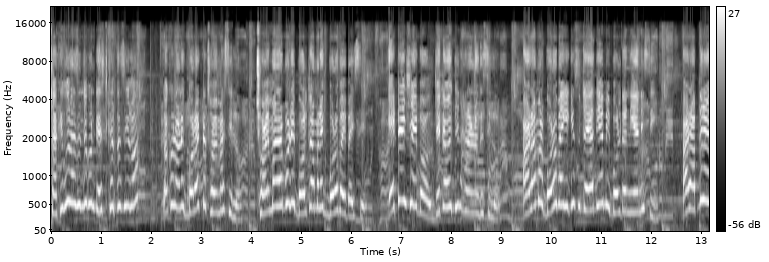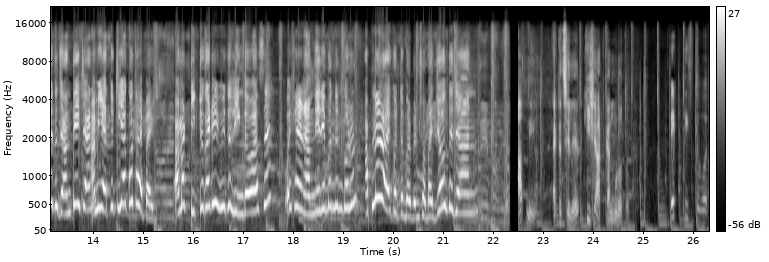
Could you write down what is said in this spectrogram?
সাকিবুল হাসান যখন টেস্ট খেলতেছিল তখন অনেক বড় একটা ছয় মার ছিল। ছয় মারার পরে বলটা আমার এক বড় ভাই পাইছে। এটাই সেই বল যেটা ওই দিন হারানো গেছিল। আর আমার বড় ভাইকে কিছু টাকা দিয়ে আমি বলটা নিয়ে নিছি আর আপনারা হয়তো জানতেই চান আমি এত টিয়া কোথায় পাই? আমার টিকটক আইডির ভিতরে লিঙ্ক দেওয়া আছে। ওইখানে নাম দিয়ে নিবন্ধন করুন। আপনারা আয় করতে পারবেন সবাই। জলদি যান। আপনি একটা ছেলের কিসে আটকান মূলত? ব্যক্তিত্ববোধ।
